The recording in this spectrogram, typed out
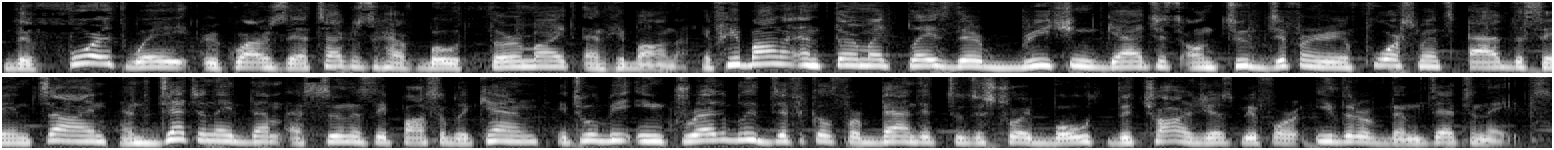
The fourth way requires the attackers to have both thermite and Hibana. If Hibana and thermite place their breaching gadgets on two different reinforcements at the same time and detonate them as soon as they possibly can, it will be incredibly difficult for Bandit to destroy both the charges before either of them detonates.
